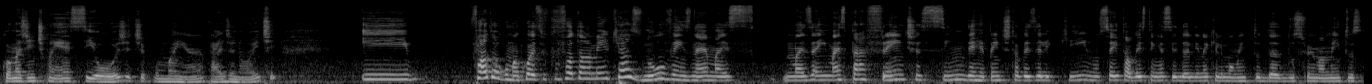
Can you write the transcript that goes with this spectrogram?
Como a gente conhece hoje, tipo manhã, tarde e noite. E falta alguma coisa? Faltando meio que as nuvens, né? Mas, mas aí mais pra frente, assim, de repente talvez ele crie, não sei, talvez tenha sido ali naquele momento da, dos firmamentos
